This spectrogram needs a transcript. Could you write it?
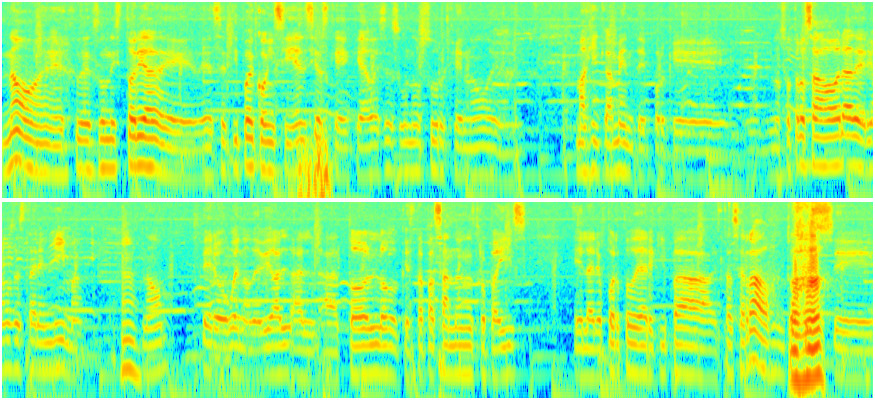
No, es, es una historia de, de ese tipo de coincidencias que, que a veces uno surge ¿no? Eh, mágicamente, porque nosotros ahora deberíamos estar en Lima, Ah. ¿no? pero bueno, debido al- al- a todo lo que está pasando en nuestro país, el aeropuerto de Arequipa está cerrado. Entonces, eh,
